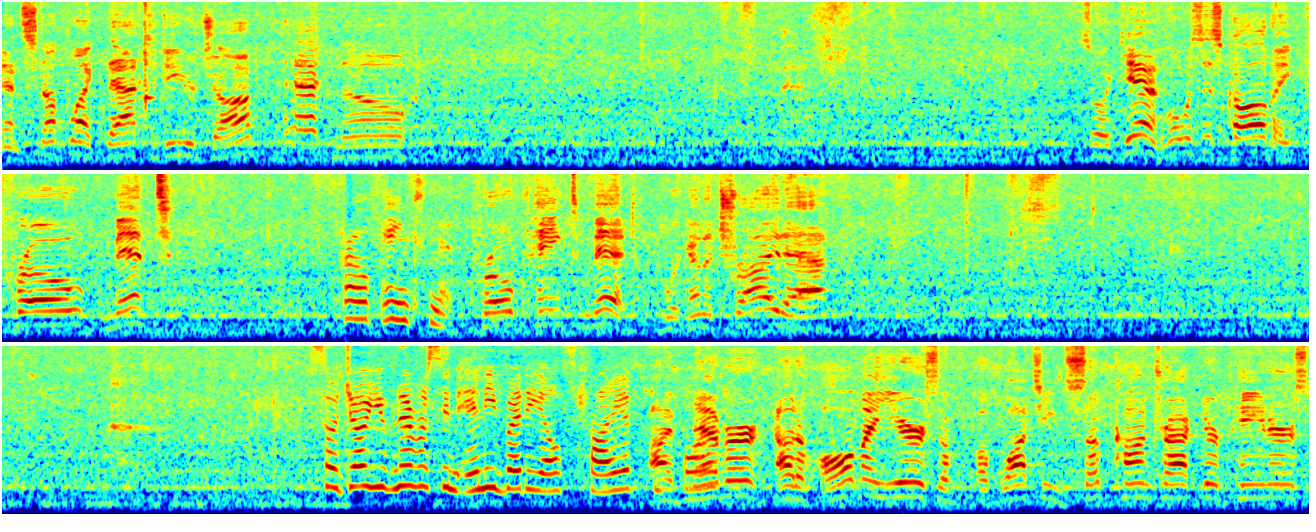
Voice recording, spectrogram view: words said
and stuff like that to do your job. Heck no. So again, what was this called? A Pro Mitt? Pro Paint Mitt. Pro Paint Mitt. We're gonna try that. So Joe, you've never seen anybody else try it before? I've never, out of all my years of, of watching subcontractor painters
